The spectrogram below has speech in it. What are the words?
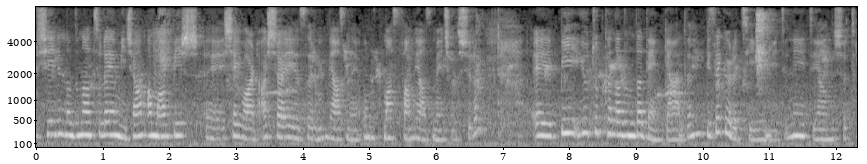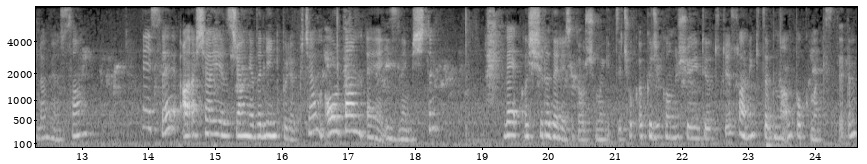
şeyin adını hatırlayamayacağım ama bir e, şey vardı aşağıya yazarım yazmaya unutmazsam yazmaya çalışırım. E, bir YouTube kanalında denk geldim. Bize göre TV miydi? Neydi yanlış hatırlamıyorsam. Neyse aşağıya yazacağım ya da link bırakacağım. Oradan e, izlemiştim. Ve aşırı derecede hoşuma gitti. Çok akıcı konuşuyor, ediyor, tutuyor. Sonra kitabını alıp okumak istedim.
